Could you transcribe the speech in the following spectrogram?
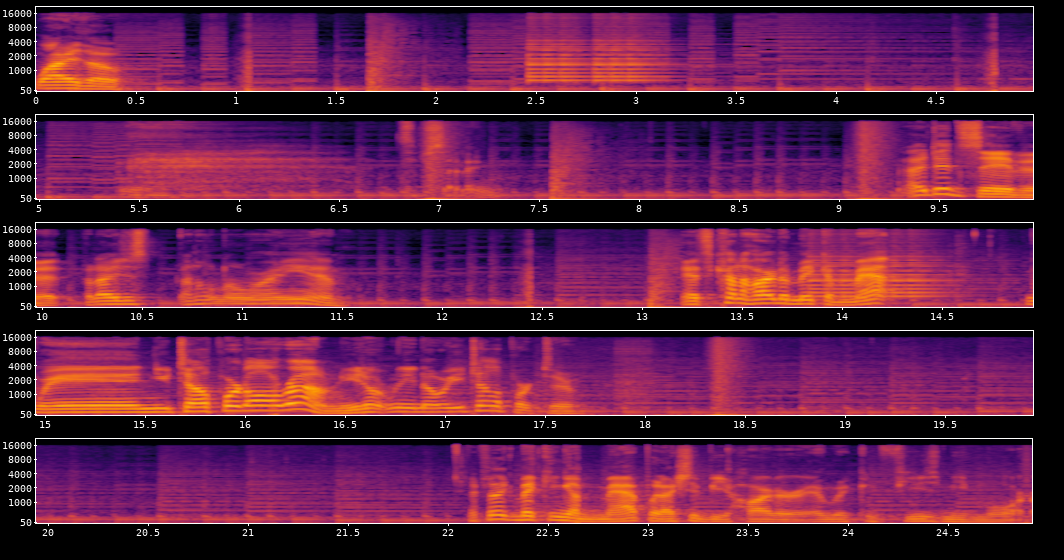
Why though? I did save it, but I just, I don't know where I am. It's kind of hard to make a map when you teleport all around. You don't really know where you teleport to. I feel like making a map would actually be harder and would confuse me more.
